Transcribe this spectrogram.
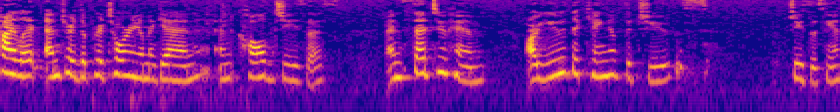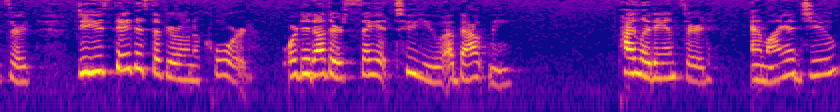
Pilate entered the praetorium again and called Jesus and said to him, Are you the king of the Jews? Jesus answered, Do you say this of your own accord, or did others say it to you about me? Pilate answered, Am I a Jew?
